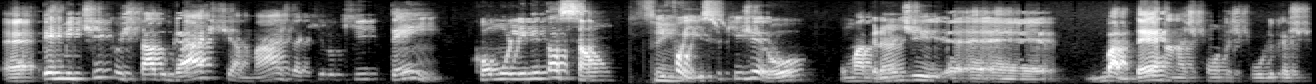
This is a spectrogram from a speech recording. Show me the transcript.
é, permitir que o Estado gaste a mais daquilo que tem como limitação. Sim. E foi isso que gerou uma grande é, é, baderna nas contas públicas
